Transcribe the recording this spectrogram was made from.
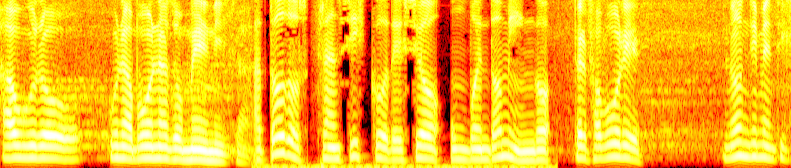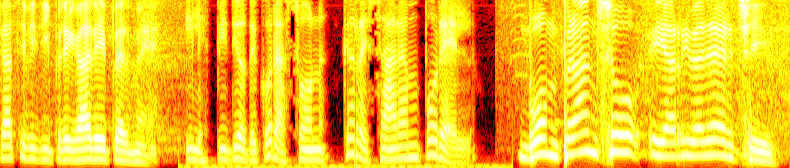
auguro una buona domenica. A todos, Francisco deseó un buen domingo. Per favore, non dimenticatevi di pregare per me. Y les pidió de corazón que rezaran por él. Buon pranzo e arrivederci.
